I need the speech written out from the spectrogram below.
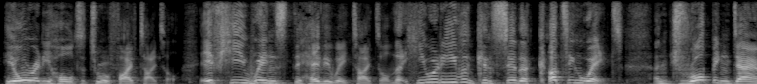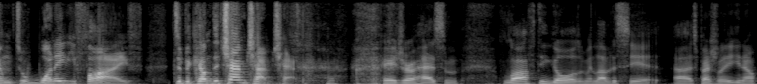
he already holds a 205 title. If he wins the heavyweight title, that he would even consider cutting weight and dropping down to 185 to become the champ, champ, champ. Pedro has some lofty goals, and we love to see it. Uh, especially, you know,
